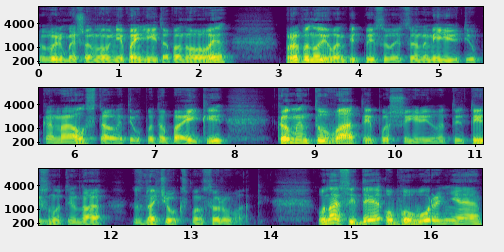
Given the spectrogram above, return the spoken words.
вельми шановні пані та панове. Пропоную вам підписуватися на мій YouTube канал, ставити вподобайки, коментувати, поширювати, тиснути на значок спонсорувати. У нас іде обговорення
